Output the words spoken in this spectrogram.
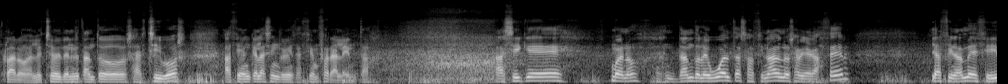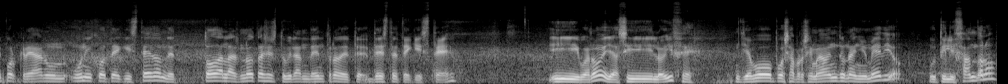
Claro, el hecho de tener tantos archivos hacían que la sincronización fuera lenta. Así que, bueno, dándole vueltas al final no sabía qué hacer y al final me decidí por crear un único TXT donde todas las notas estuvieran dentro de, este TXT. Y bueno, y así lo hice. Llevo pues aproximadamente un año y medio utilizándolo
